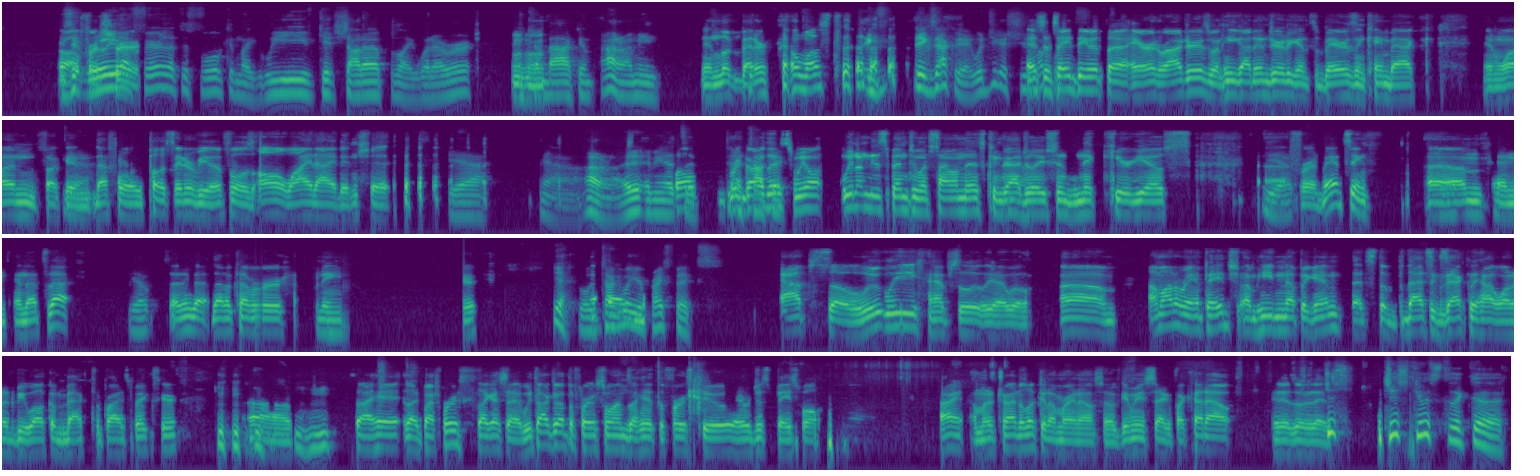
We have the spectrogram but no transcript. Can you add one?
is Oh, it really sure. that fair that this fool can like leave, get shot up, like whatever, and Mhm. come back and I don't know. I mean, And look better, almost. exactly. What'd you guys shoot? It's the same with? thing with uh, Aaron Rodgers when he got injured against the Bears and came back and won. Fucking Yeah. that fool post interview, that fool was all wide eyed and shit. Yeah, yeah. I don't know. I, I mean, that's Well, a, a Regardless, we don't we don't need to spend too much time on this. Congratulations, Nick Kyrgios, uh, Yeah. for advancing. Um, and and that's that. Yep. So I think that that'll cover opening. Yeah. Well, talk about your Prize Picks. Absolutely, absolutely, I will. Um, I'm on a rampage. I'm heating up again. That's the that's exactly how I wanted to be welcomed back to Prize Picks here. um, hmm so I hit like my first, like I said, we talked about the first ones. I hit the first two. They were just baseball. All right, I'm gonna try to look at them right now. So give me a sec. If I cut out, it is what it is. Just, just give us like the.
